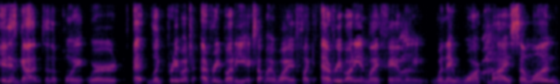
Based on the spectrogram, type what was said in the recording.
it has gotten to the point where like pretty much everybody except my wife like everybody in my family when they walk by someone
